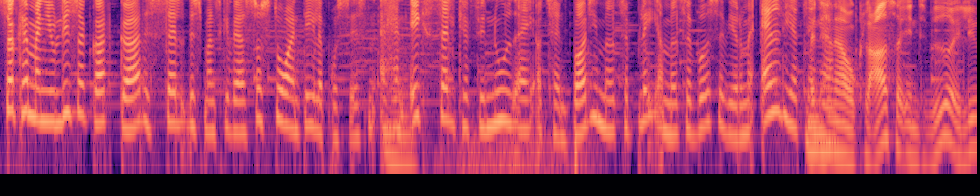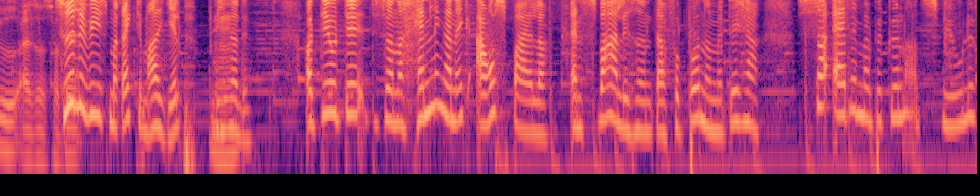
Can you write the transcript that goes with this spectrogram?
så kan man jo lige så godt gøre det selv, hvis man skal være så stor en del af processen, at mm. han ikke selv kan finde ud af at tage en body med, tage blæer med, tage vådservietter med, alle de her ting Men her. han har jo klaret sig indtil videre i livet. Altså, så Tydeligvis med rigtig meget hjælp, mm. ligner det. Og det er jo det, det så når handlingerne ikke afspejler ansvarligheden, der er forbundet med det her, så er det, man begynder at tvivle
